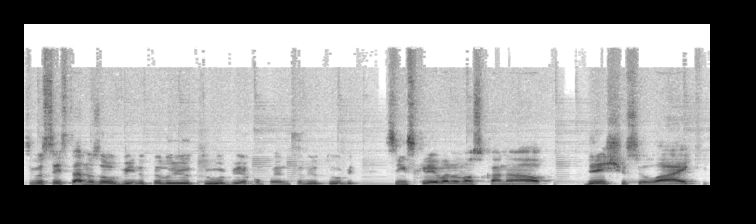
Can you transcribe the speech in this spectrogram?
Se você está nos ouvindo pelo YouTube, acompanhando pelo YouTube, se inscreva no nosso canal, deixe o seu like,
